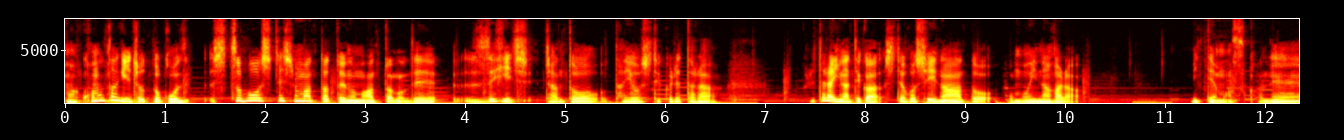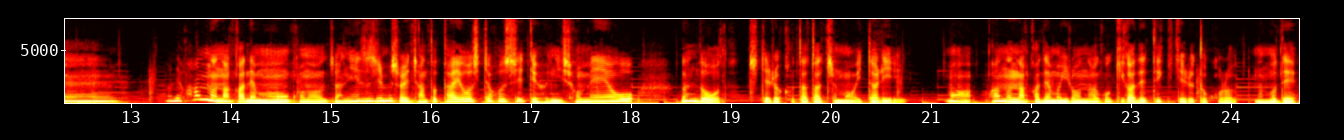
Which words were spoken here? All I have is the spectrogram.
まあ、この時ちょっとこう失望してしまったというのもあったのでぜひちゃんと対応してくれたらくれたらいいなっていうかしてほしいなと思いながら見てますかね。でファンの中でもこのジャニーズ事務所にちゃんと対応してほしいっていうふうに署名を運動してる方たちもいたりまあファンの中でもいろんな動きが出てきてるところなので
